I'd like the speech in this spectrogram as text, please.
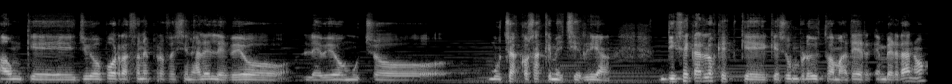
aunque yo por razones profesionales le veo, le veo mucho, muchas cosas que me chirrían. Dice Carlos que, es un producto amateur, en verdad no,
